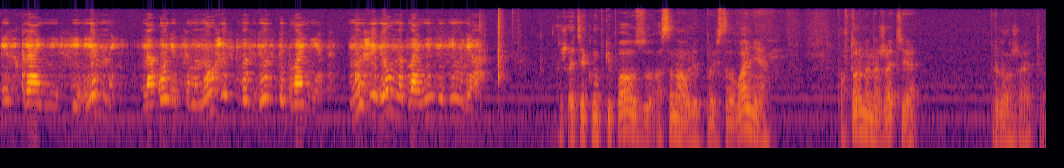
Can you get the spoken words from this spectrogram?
Бескрайней Вселенной находится множество звезд и планет. Мы живем на планете Земля. Нажатие кнопки паузу останавливает повествование. Повторное нажатие продолжает его.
